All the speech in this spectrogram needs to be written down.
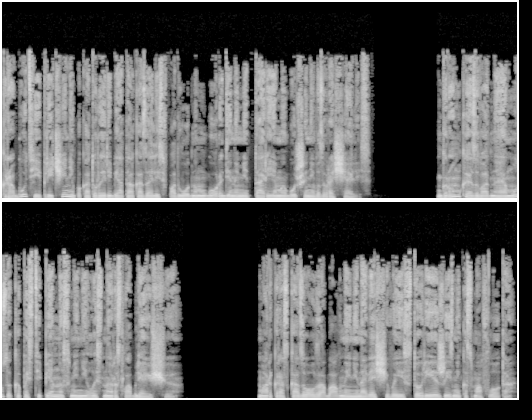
К работе и причине, по которой ребята оказались в подводном городе на Митарии, мы больше не возвращались. Громкая заводная музыка постепенно сменилась на расслабляющую. Марк рассказывал забавные ненавязчивые истории из жизни космофлота.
